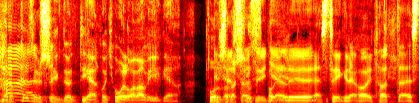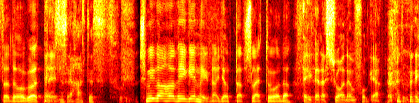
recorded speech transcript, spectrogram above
mert hát... a közönség dönti el, hogy hol van a vége. Hol és ezt az ügyelő ezt végrehajthatta, ezt a dolgot? Persze, hát ezt... És mi van, ha végén még nagyobb taps lett oda? Igen, ezt soha nem fogják megtudni.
